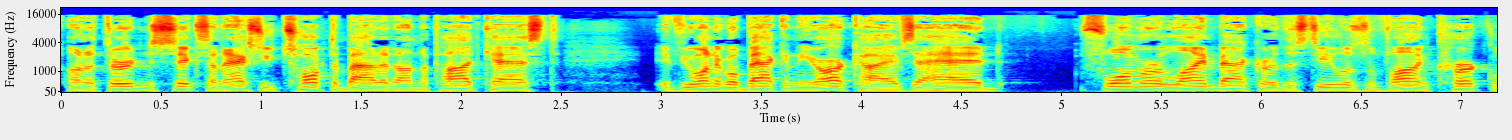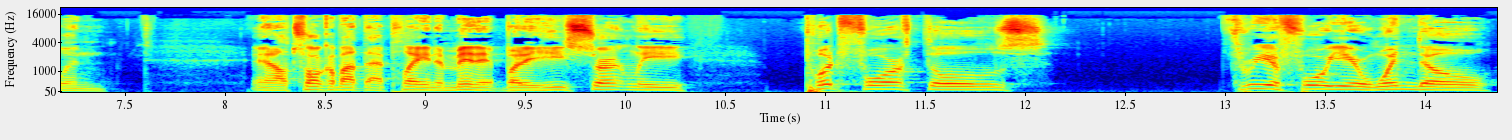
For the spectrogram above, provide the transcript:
on a third and six, and I actually talked about it on the podcast. If you want to go back in the archives, I had former linebacker of the Steelers, Levon Kirkland, and I'll talk about that play in a minute, but he certainly put forth those three or four year window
